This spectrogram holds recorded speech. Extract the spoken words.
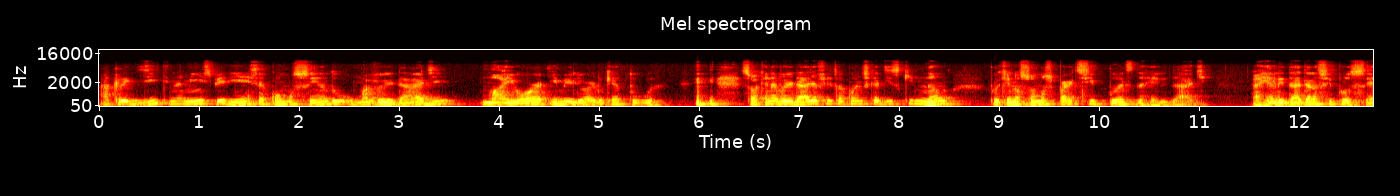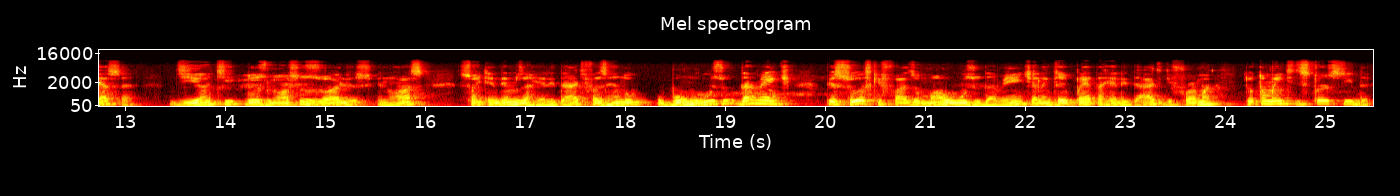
acredite na minha experiência como sendo uma verdade maior e melhor do que a tua. Só que na verdade a física quântica diz que não, porque nós somos participantes da realidade. A realidade ela se processa diante dos nossos olhos e nós só entendemos a realidade fazendo o bom uso da mente. Pessoas que fazem o mau uso da mente, ela interpreta a realidade de forma totalmente distorcida.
